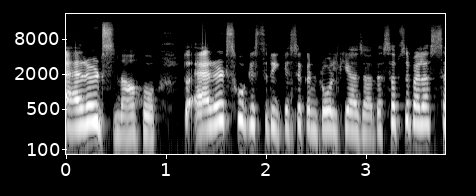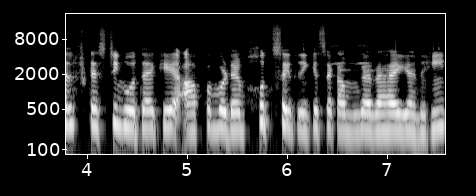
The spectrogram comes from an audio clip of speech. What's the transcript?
एरर्स ना हो। तो एरर्स को किस तरीके से कंट्रोल किया जाता है? सबसे पहला सेल्फ टेस्टिंग होता है कि आपका मॉडेम खुद सही तरीके से काम कर रहा है या नहीं।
